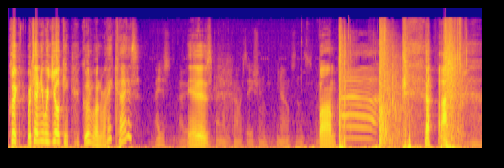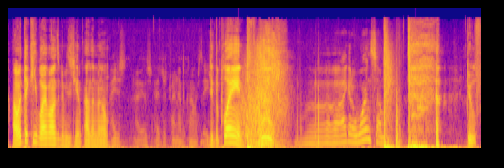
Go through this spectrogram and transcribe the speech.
Quick, pretend you were joking. Good one, right, guys? I just, I Yeah, it was is. trying to have a conversation, you know, since. I mean- Bomb. Why would they keep live bombs in the museum? I don't know. I just, I was, I was just trying to have a conversation. Dude, the plane. Ooh, Uh, I gotta warn some. doof.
